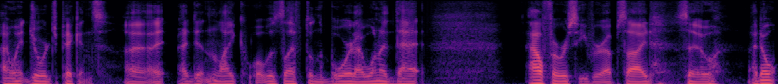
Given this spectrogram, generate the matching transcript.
I went George Pickens. Uh, I, I didn't like what was left on the board. I wanted that alpha receiver upside. So I don't,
